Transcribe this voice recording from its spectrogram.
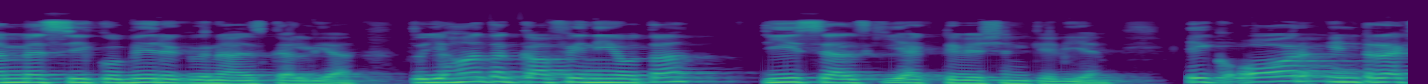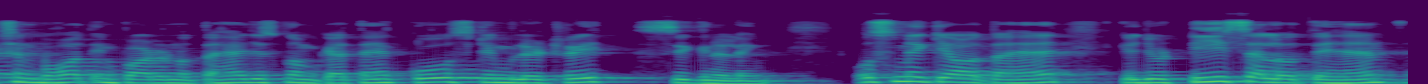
एम एस सी को भी रिकग्नाइज कर लिया। तो यहाँ तक काफ़ी नहीं होता टी सेल्स की एक्टिवेशन के लिए। एक और इंटरेक्शन बहुत इंपॉर्टेंट होता है, जिसको हम कहते हैं को स्टिमुलेटरी सिग्नलिंग उसमें क्या होता है कि जो टी सेल होते हैं,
